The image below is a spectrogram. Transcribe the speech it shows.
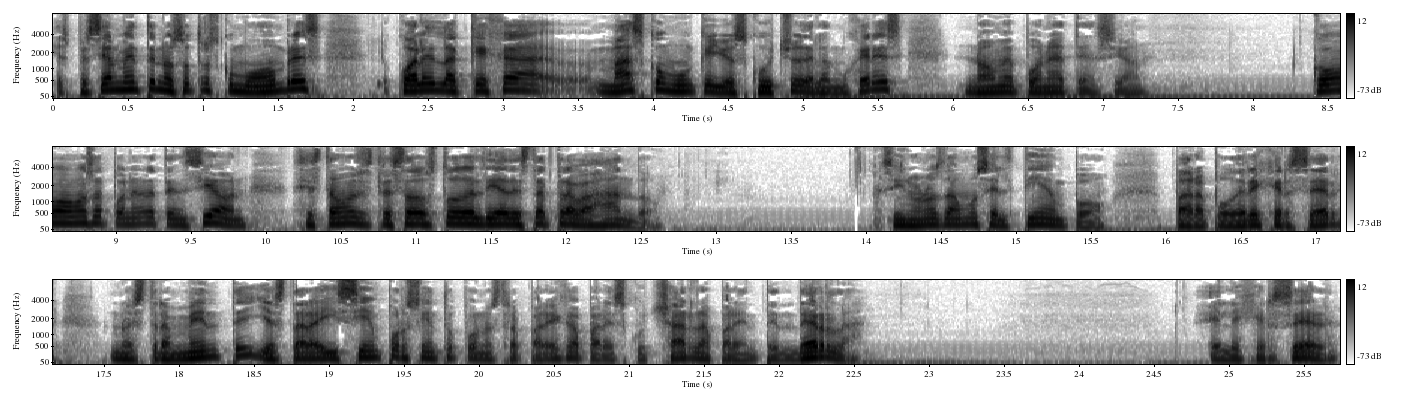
Especialmente nosotros como hombres, ¿cuál es la queja más común que yo escucho de las mujeres? No me pone atención. ¿Cómo vamos a poner atención si estamos estresados todo el día de estar trabajando? Si no nos damos el tiempo para poder ejercer nuestra mente y estar ahí 100% por nuestra pareja para escucharla, para entenderla el ejercer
